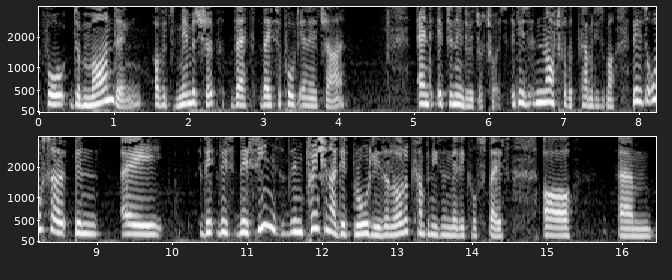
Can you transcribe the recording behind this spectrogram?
for demanding of its membership that they support NHI. And it's an individual choice. It is not for the company to demand. There's also been a there, there seems the impression I get broadly is that a lot of companies in the medical space are um,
